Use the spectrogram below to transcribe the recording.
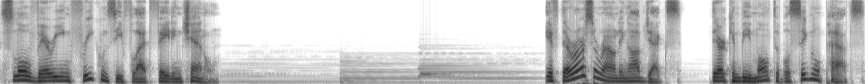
slow varying frequency flat fading channel. If there are surrounding objects, there can be multiple signal paths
